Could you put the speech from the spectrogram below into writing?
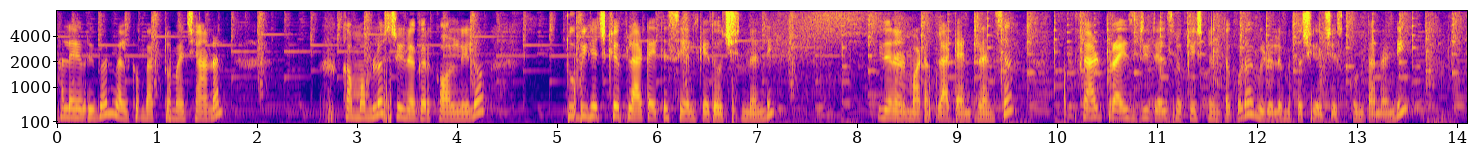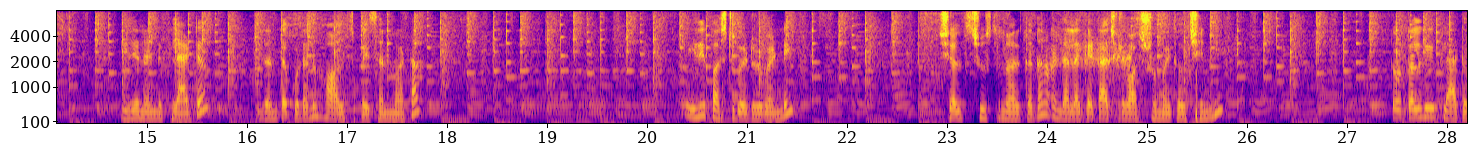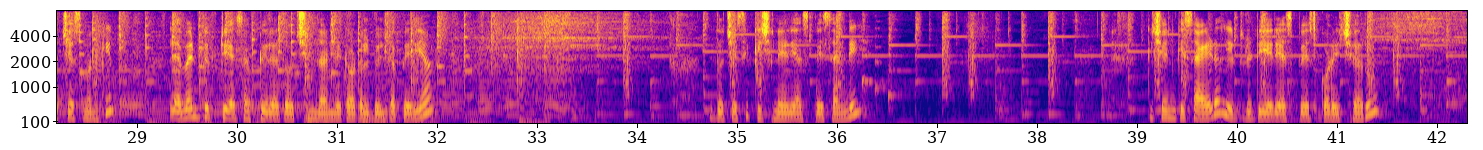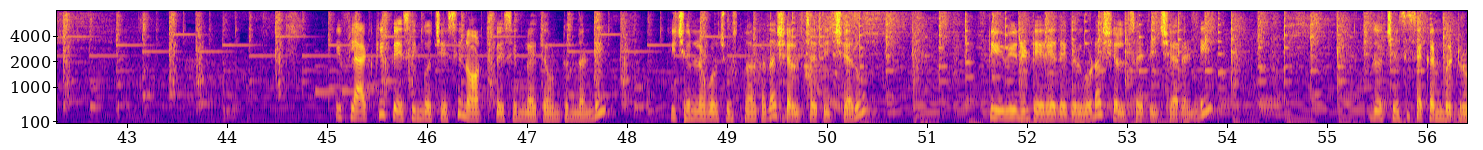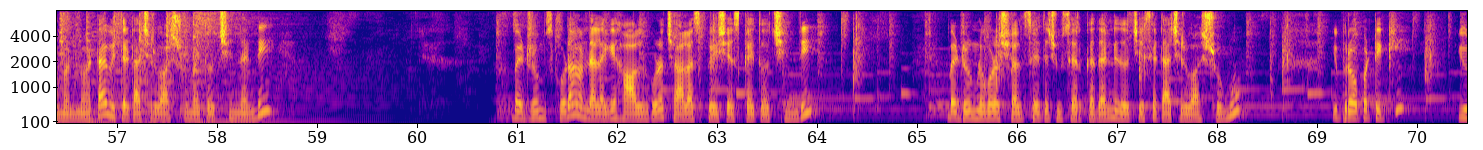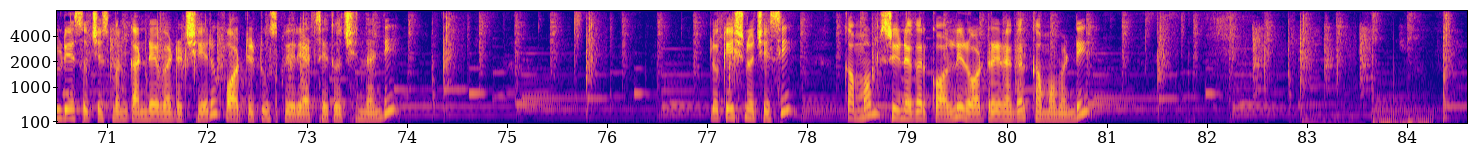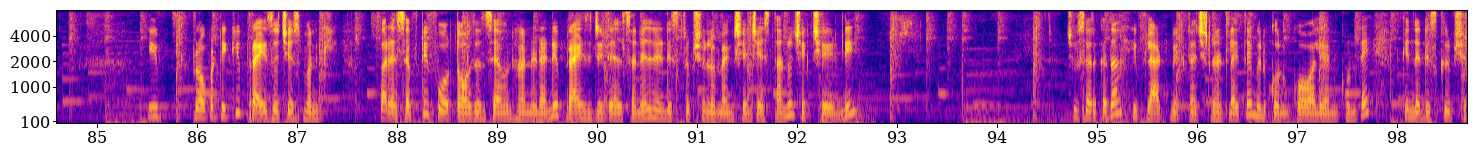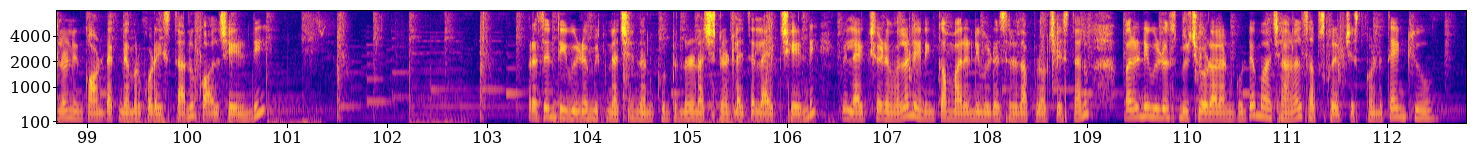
Hello everyone welcome back to my channel ఖమ్మంలో శ్రీనగర్ కాలనీలో two BHK flat అయితే సేల్కి అయితే వచ్చిందండి. ఇదేనమాట flat entrance flat price details location అంతా కూడా వీడియోలో మీతో షేర్ చేసుకుంటానండి. ఇదేనండి ఫ్లాట్ ఇదంతా కూడాను హాల్ స్పేస్ అనమాట ఇది ఫస్ట్ బెడ్రూమ్ అండి. షెల్ఫ్స్ చూస్తున్నారు కదా అండ్ అలాగే అటాచ్డ్ వాష్రూమ్ అయితే వచ్చింది. టోటల్గా ఈ ఫ్లాట్ వచ్చేసి మనకి లెవెన్ ఫిఫ్టీ ఎస్ఎఫ్టీలతో అయితే వచ్చిందండి టోటల్ బిల్టప్ ఏరియా. ఇది వచ్చేసి కిచెన్ ఏరియా స్పేస్ అండి. కిచెన్కి సైడ్ యూటిలిటీ ఏరియా స్పేస్ కూడా ఇచ్చారు. ఈ ఫ్లాట్కి ఫేసింగ్ వచ్చేసి నార్త్ ఫేసింగ్లో అయితే ఉంటుందండి. కిచెన్లో కూడా చూస్తున్నారు కదా షెల్ఫ్స్ అయితే ఇచ్చారు. టీవీ యూనిట్ ఏరియా దగ్గర కూడా షెల్ఫ్స్ అయితే ఇచ్చారండి. ఇది వచ్చేసి సెకండ్ బెడ్రూమ్ అనమాట విత్ అటాచ్డ్ వాష్రూమ్ అయితే వచ్చిందండి. బెడ్రూమ్స్ కూడా అండ్ అలాగే హాల్ కూడా చాలా స్పేషియస్గా అయితే వచ్చింది. బెడ్రూమ్లో కూడా షెల్ఫ్స్ అయితే చూశారు కదండి ఇది వచ్చేసి అటాచ్డ్ వాష్రూము ఈ ప్రాపర్టీకి యూడిఎస్ వచ్చేసి మనకి undivided share forty two square yards అయితే వచ్చిందండి. లొకేషన్ వచ్చేసి ఖమ్మం శ్రీనగర్ కాలనీ రోటరీ నగర్ ఖమ్మం అండి. ఈ ప్రాపర్టీకి ప్రైస్ వచ్చేసి మనకి per SFT four thousand seven hundred అండి. ప్రైస్ డీటెయిల్స్ అనేది నేను డిస్క్రిప్షన్లో మెన్షన్ చేస్తాను. చెక్ చేయండి. చూసారు కదా ఈ ఫ్లాట్ మీకు నచ్చినట్లయితే మీరు కొనుక్కోవాలి అనుకుంటే కింద డిస్క్రిప్షన్లో నేను కాంటాక్ట్ నెంబర్ కూడా ఇస్తాను. కాల్ చేయండి. ప్రజెంట్ ఈ వీడియో మీకు నచ్చింది అనుకుంటున్నాను నచ్చినట్లయితే లైక్ చేయండి. మీరు లైక్ చేయడం వల్ల నేను ఇంకా మరిన్ని వీడియోస్ అనేది అప్లోడ్ చేస్తాను. మరిన్ని వీడియోస్ మీరు చూడాలనుకుంటే మా ఛానల్ సబ్స్క్రైబ్ చేసుకోండి. Thank you.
